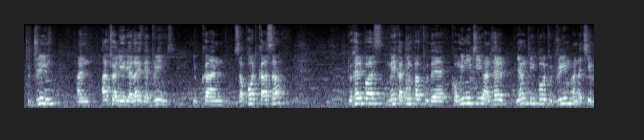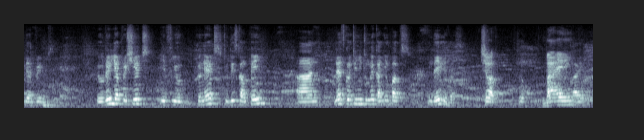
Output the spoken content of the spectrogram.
to dream and actually realize their dreams, you can support KASA to help us make an impact to the community and help young people to dream and achieve their dreams. We would really appreciate if you donate to this campaign and let's continue to make an impact in the universe. Sure. So, Bye. bye.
